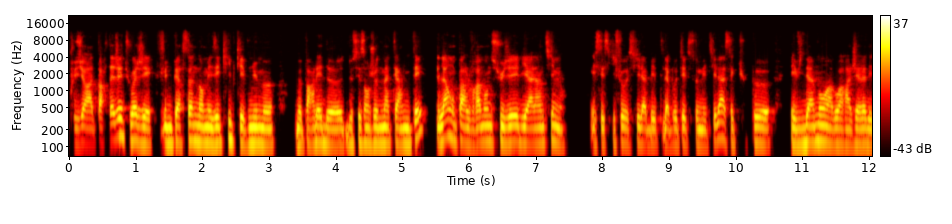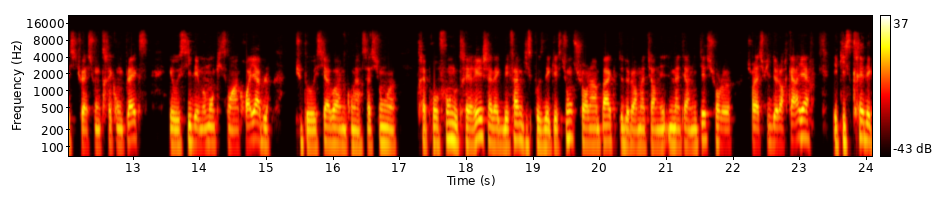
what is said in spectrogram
plusieurs à te partager. Tu vois, j'ai une personne dans mes équipes qui est venue me me parler de, de ces enjeux de maternité. Là, on parle vraiment de sujets liés à l'intime. Et c'est ce qui fait aussi la, beauté de ce métier-là, c'est que tu peux évidemment avoir à gérer des situations très complexes et aussi des moments qui sont incroyables. Tu peux aussi avoir une conversation euh, très profonde ou très riche avec des femmes qui se posent des questions sur l'impact de leur maternité sur, le, sur la suite de leur carrière et qui se créent des,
